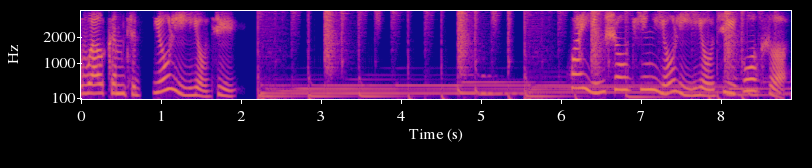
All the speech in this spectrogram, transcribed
Welcome to 有理有据，欢迎收听有理有据播客，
